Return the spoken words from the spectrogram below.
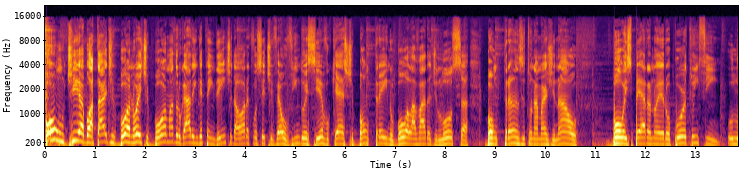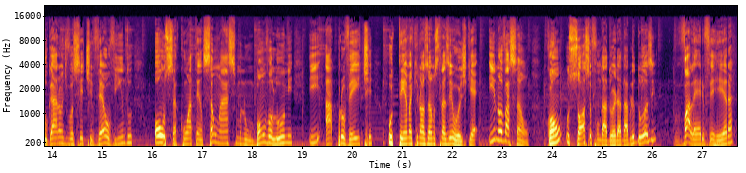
Bom dia, boa tarde, boa noite, boa madrugada, independente da hora que você estiver ouvindo esse EvoCast. Bom treino, boa lavada de louça, bom trânsito na marginal, boa espera no aeroporto, enfim, o lugar onde você estiver ouvindo, ouça com atenção máxima, num bom volume e aproveite o tema que nós vamos trazer hoje, que é inovação, com o sócio fundador da W12, Valério Ferreira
